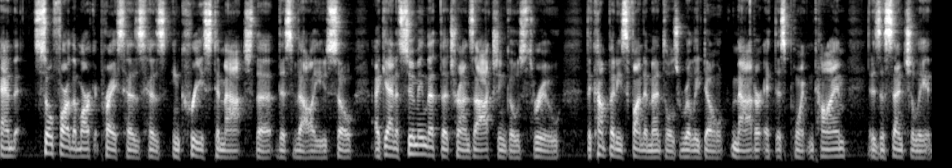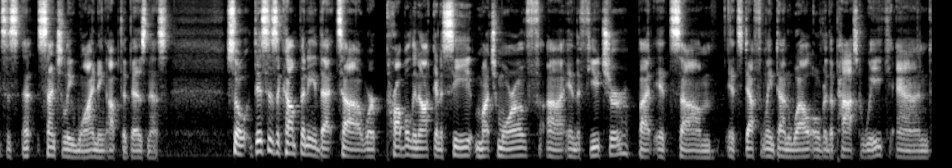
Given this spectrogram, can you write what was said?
and so far, the market price has has increased to match the this value. So again, assuming that the transaction goes through, the company's fundamentals really don't matter at this point in time. It is essentially it's essentially winding up the business. So this is a company that uh, we're probably not going to see much more of uh, in the future, but it's um, it's definitely done well over the past week, and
